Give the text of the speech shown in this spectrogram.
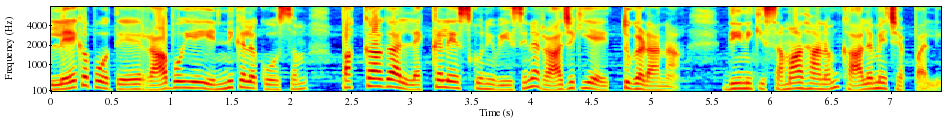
లేకపోతే రాబోయే ఎన్నికల కోసం పక్కాగా లెక్కలేసుకుని వేసిన రాజకీయ ఎత్తుగడానా? దీనికి సమాధానం కాలమే చెప్పాలి.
